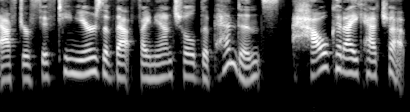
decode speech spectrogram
After 15 years of that financial dependence, how could I catch up?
